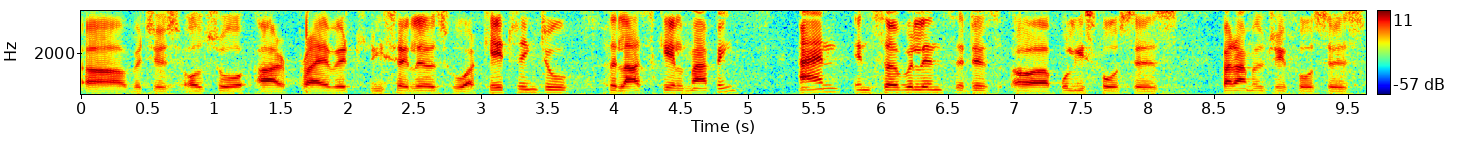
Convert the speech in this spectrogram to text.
uh, which is also our private resellers who are catering to the large scale mapping. And in surveillance, it is uh, police forces, paramilitary forces,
